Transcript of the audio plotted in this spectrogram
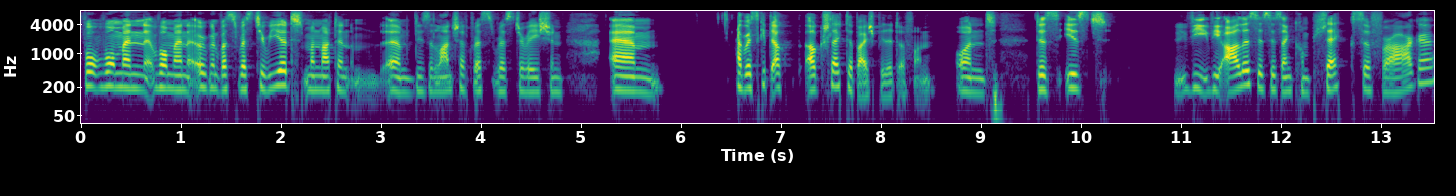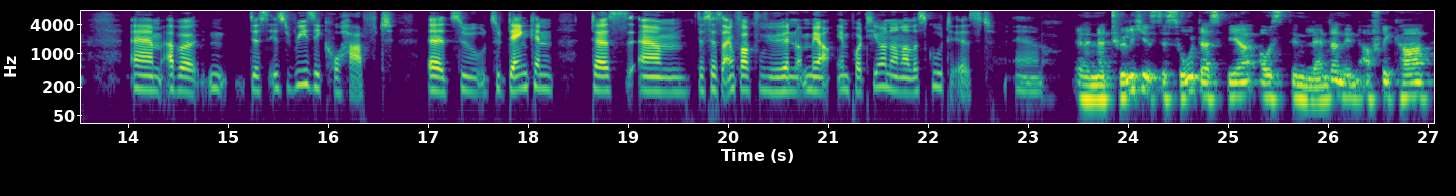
wo, wo, man, wo man irgendwas restauriert. Man macht dann ähm, diese Landschaft Restoration. Ähm, aber es gibt auch, auch schlechte Beispiele davon. Und das ist wie, wie alles, es ist eine komplexe Frage, ähm, aber das ist risikohaft äh, zu, zu denken, dass ähm, das ist einfach, wir mehr importieren und alles gut ist. Ähm. Äh, natürlich ist es so, dass wir aus den Ländern in Afrika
